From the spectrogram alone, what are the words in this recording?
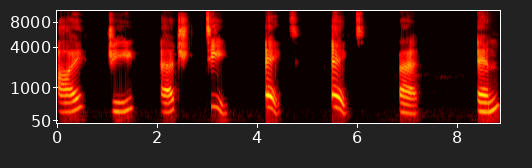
I G H T. Eight. Eight. Bed. N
